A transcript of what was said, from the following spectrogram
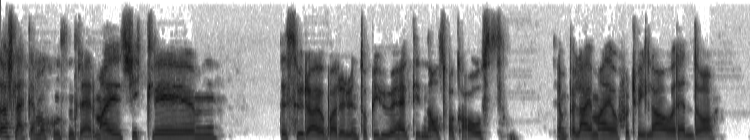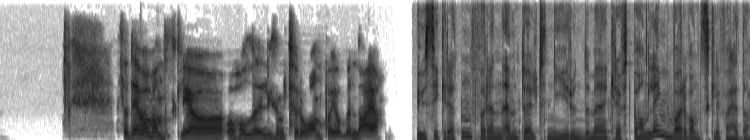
da sleit jeg med å konsentrere meg skikkelig. Det surra jo bare rundt oppi huet hele tiden. Alt var kaos. Kjempelei meg og fortvila og redd. Og Så det var vanskelig å, å holde liksom, tråden på jobben da, ja. Usikkerheten for en eventuelt ny runde med kreftbehandling var vanskelig for Hedda.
